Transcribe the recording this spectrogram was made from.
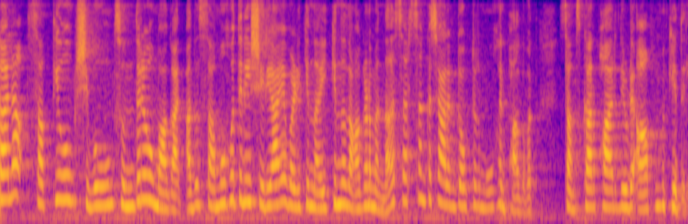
കല സത്യവും ശിവവും സുന്ദരവുമാകാൻ അത് സമൂഹത്തിനെ ശരിയായ വഴിക്ക് നയിക്കുന്നതാകണമെന്ന് സർസംഘചാലക് ഡോക്ടർ മോഹൻ ഭാഗവത്. സംസ്കാർ ഭാരതിയുടെ ആഭിമുഖ്യത്തിൽ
